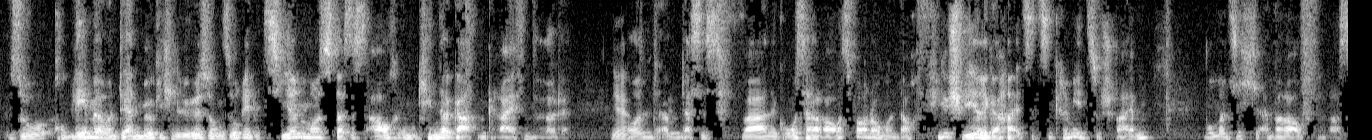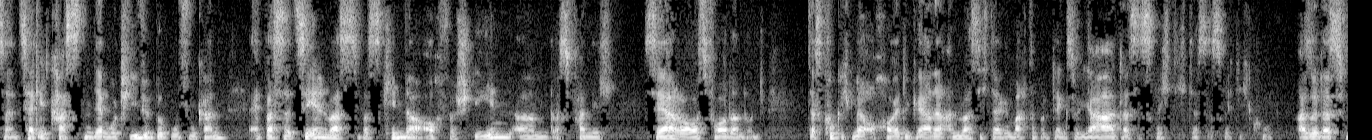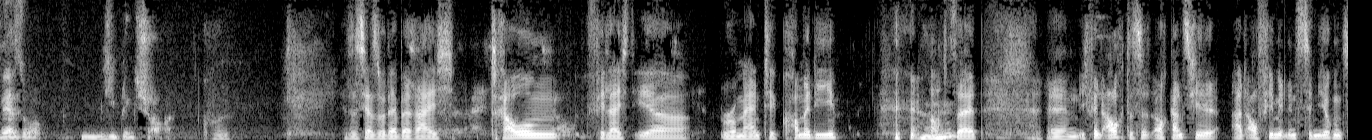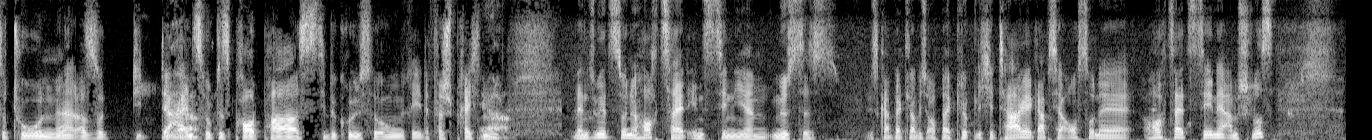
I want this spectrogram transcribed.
so Probleme und deren mögliche Lösungen so reduzieren muss, dass es auch im Kindergarten greifen würde. Ja. Und ähm, das ist, war eine große Herausforderung und auch viel schwieriger, als jetzt ein Krimi zu schreiben wo man sich einfach auf, aus seinen Zettelkasten der Motive berufen kann. Etwas erzählen, was, was Kinder auch verstehen, ähm, das fand ich sehr herausfordernd und das gucke ich mir auch heute gerne an, was ich da gemacht habe und denke so, ja, das ist richtig, das ist richtig cool. Also das wäre so ein Lieblingsgenre. Cool. Es ist ja so der Bereich Trauung, vielleicht eher Romantic Comedy. Mhm. Hochzeit. Ähm, ich finde auch, das ist auch ganz viel, hat auch viel mit Inszenierung zu tun. Ne? Also die, der ja. Einzug des Brautpaars, die Begrüßung, Rede, Versprechen. Ja. Wenn du jetzt so eine Hochzeit inszenieren müsstest, es gab ja, glaube ich, auch bei Glückliche Tage, gab es ja auch so eine Hochzeitsszene am Schluss.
